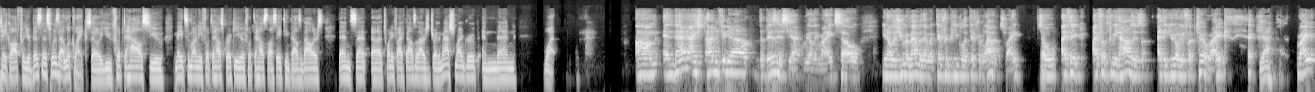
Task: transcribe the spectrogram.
take off with your business what does that look like? So you flipped a house you made some money flipped a house broke even flipped a house lost $18000 then sent uh, $25000 to join the mastermind group and then what? Um, and then i hadn't figured out the business yet really right? So you know as you remember there were different people at different levels right? So i think i flipped three houses i think you'd only flip two right? Yeah right?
